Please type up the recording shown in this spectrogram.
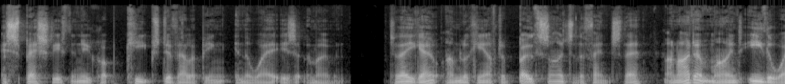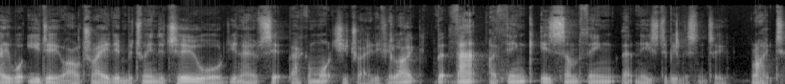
especially if the new crop keeps developing in the way it is at the moment. So there you go. I'm looking after both sides of the fence there. And I don't mind either way what you do. I'll trade in between the two or, you know, sit back and watch you trade if you like. But that, I think, is something that needs to be listened to. Right.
